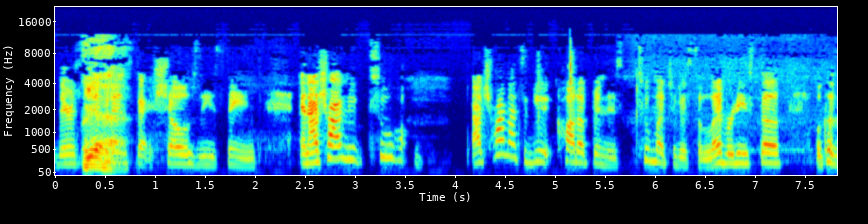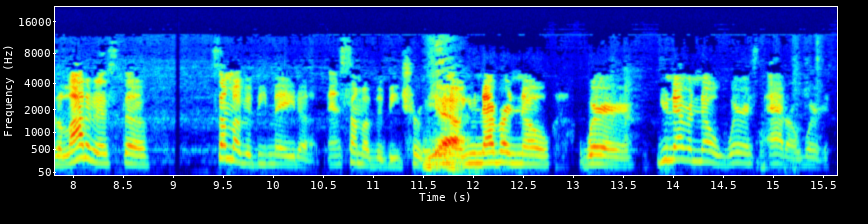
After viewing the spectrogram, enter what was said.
There's yeah evidence that shows these things. And I try to, to I try not to get caught up in this too much of the celebrity stuff because a lot of that stuff, some of it be made up and some of it be true. You know, yeah you never know where you never know where it's at or where it's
